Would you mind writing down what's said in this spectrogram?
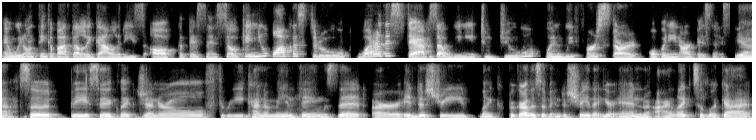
and we don't think about the legalities of the business. So, can you walk us through what are the steps that we need to do when we first start opening our business? Yeah. So, basic, like general three kind of main things that our industry, like regardless of industry that you're in, I like to look at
